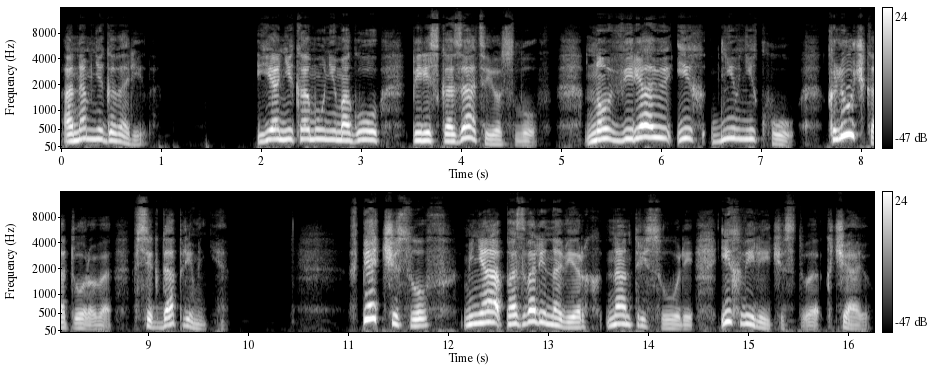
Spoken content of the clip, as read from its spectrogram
она мне говорила. Я никому не могу пересказать ее слов, но вверяю их дневнику, ключ которого всегда при мне. В пять часов меня позвали наверх, на антресоли, их величество, к чаю.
